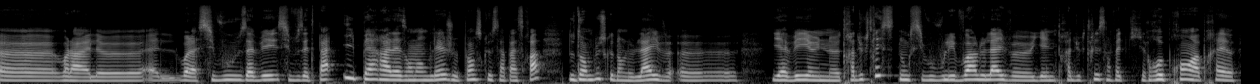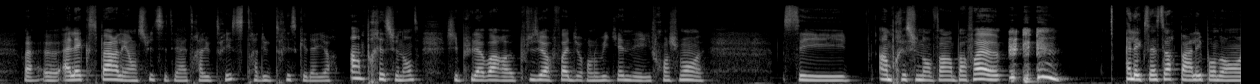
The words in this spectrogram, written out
Euh, voilà, elle, elle, voilà, si vous avez, si vous n'êtes pas hyper à l'aise en anglais, je pense que ça passera. D'autant plus que dans le live, il y avait une traductrice. Donc si vous voulez voir le live, il y a une traductrice en fait qui reprend après. Alex parle et ensuite c'était la traductrice, traductrice qui est d'ailleurs impressionnante j'ai pu la voir euh, plusieurs fois durant le week-end et franchement, euh, c'est impressionnant. Enfin, parfois, euh, Alexa Sœur parlait pendant,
